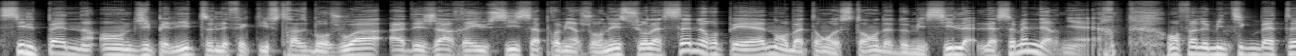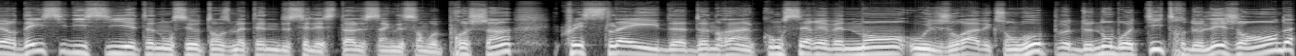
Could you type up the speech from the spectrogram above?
S'il peine en Jeep l'effectif strasbourgeois a déjà réussi sa première journée sur la scène européenne en battant au stand à domicile la semaine dernière. Enfin, le mythique batteur d'ACDC est annoncé au Tanzmatten de Célestat le 5 décembre prochain. Chris Slade donnera un concert événement où il jouera avec son groupe de nombreux titres de légende.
